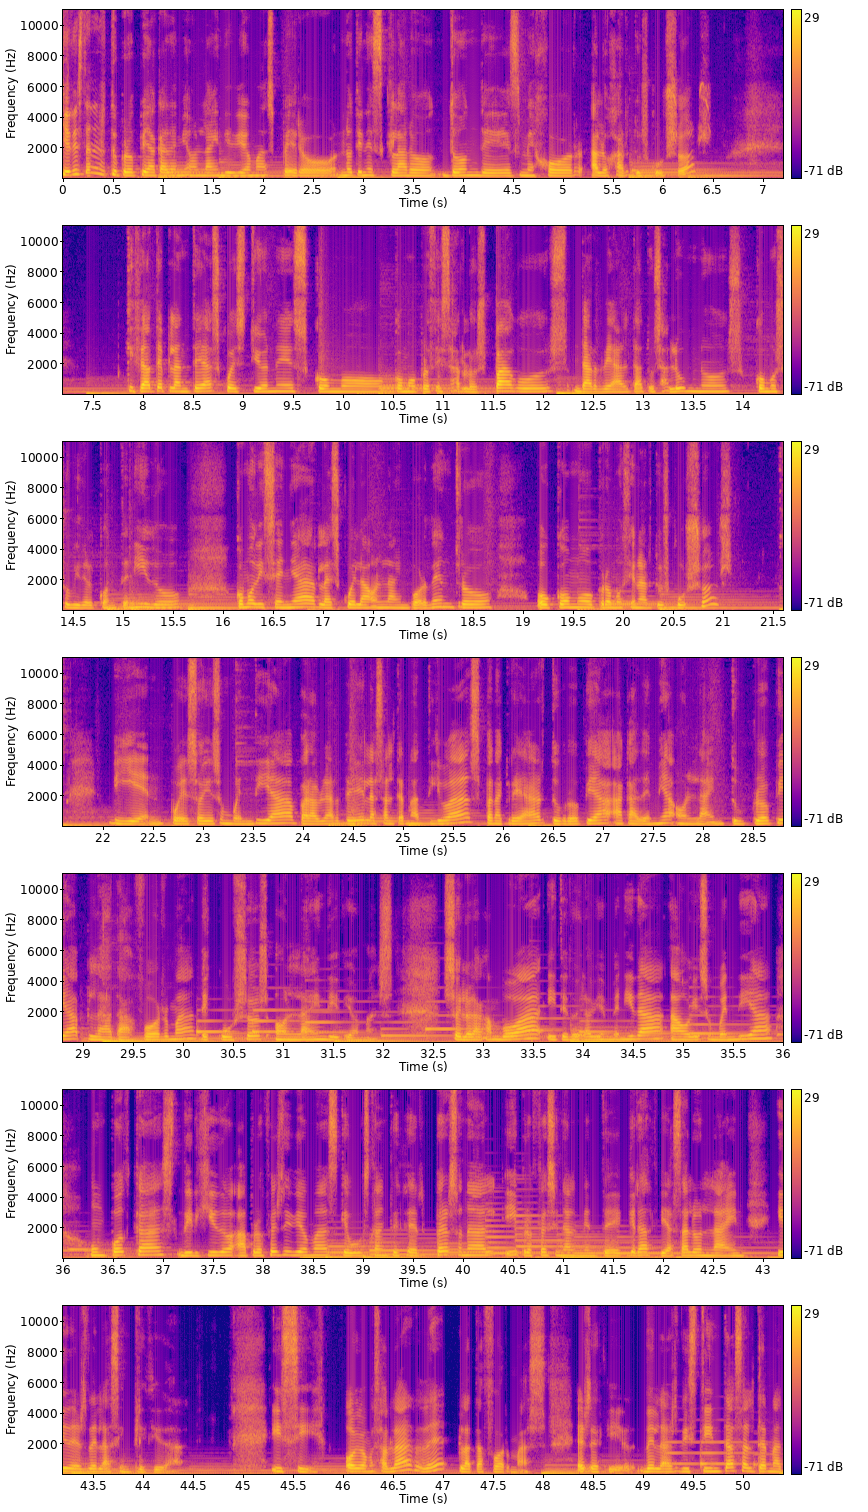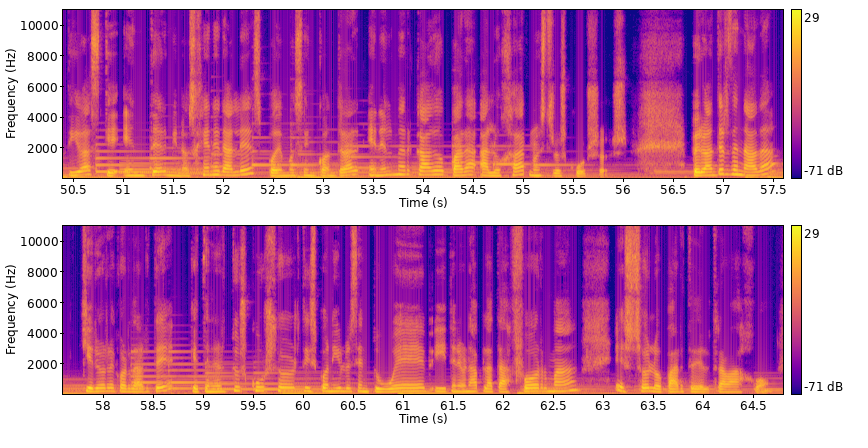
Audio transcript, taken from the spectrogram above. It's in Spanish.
¿Quieres tener tu propia academia online de idiomas, pero no tienes claro dónde es mejor alojar tus cursos? Quizá te planteas cuestiones como cómo procesar los pagos, dar de alta a tus alumnos, cómo subir el contenido, cómo diseñar la escuela online por dentro o cómo promocionar tus cursos. Bien, pues hoy es un buen día para hablar de las alternativas para crear tu propia academia online, tu propia plataforma de cursos online de idiomas. Soy Lola Gamboa y te doy la bienvenida a Hoy es un buen día, un podcast dirigido a profes de idiomas que buscan crecer personal y profesionalmente gracias al online y desde la simplicidad. Y sí, hoy vamos a hablar de plataformas, es decir, de las distintas alternativas que en términos generales podemos encontrar en el mercado para alojar nuestros cursos. Pero antes de nada, quiero recordarte que tener tus cursos disponibles en tu web y tener una plataforma es solo parte del trabajo.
